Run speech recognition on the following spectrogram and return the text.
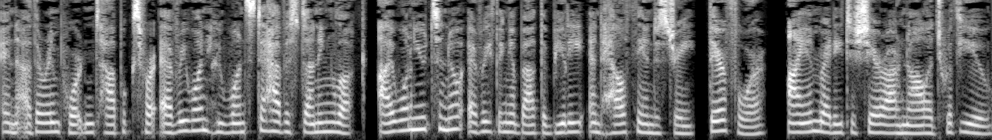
and other important topics for everyone who wants to have a stunning look. I want you to know everything about the beauty and health industry. Therefore, I am ready to share our knowledge with you.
